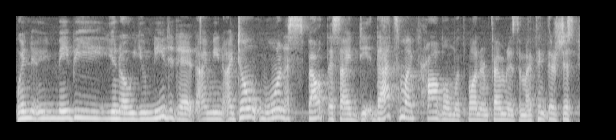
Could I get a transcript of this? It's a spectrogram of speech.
when maybe you know you needed it i mean i don't want to spout this idea that's my problem with modern feminism i think there's just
